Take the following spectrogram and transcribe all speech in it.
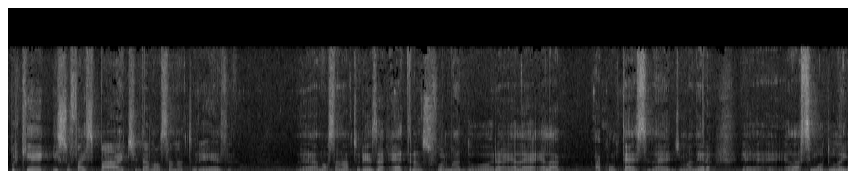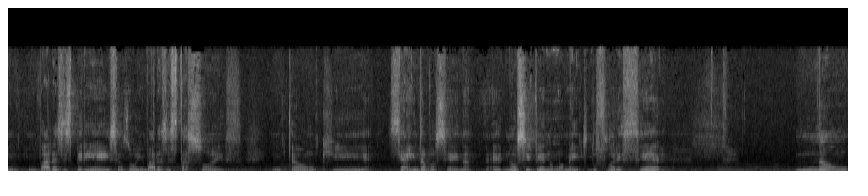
porque isso faz parte da nossa natureza. Né? A nossa natureza é transformadora, ela, é, ela acontece, né? De maneira, é, ela se modula em, em várias experiências ou em várias estações. Então, que se ainda você ainda eh, não se vê no momento do florescer, não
